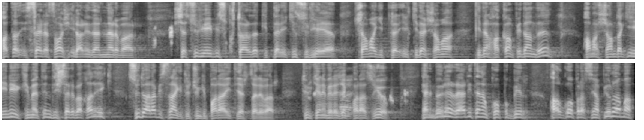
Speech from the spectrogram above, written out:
Hatta İsrail'e savaş ilan edenler var. İşte Suriye'yi biz kurtardık. Gittiler iki Suriye'ye, Şam'a gittiler. İlk giden Şam'a giden Hakan Fidan'dı. Ama Şam'daki yeni hükümetin Dışişleri Bakanı ilk Suudi Arabistan'a gitti. Çünkü para ihtiyaçları var. Türkiye'nin verecek Evet. parası yok. Yani böyle realiteden kopuk bir algı operasyonu yapıyorlar ama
